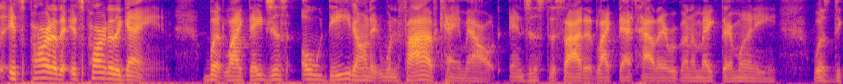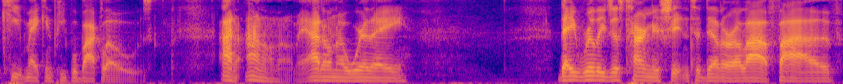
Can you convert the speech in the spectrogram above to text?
it's part of the it's part of the game but like they just OD'd on it when five came out and just decided like that's how they were going to make their money was to keep making people buy clothes. I, I don't know, man. I don't know where they they really just turned this shit into Dead or Alive five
